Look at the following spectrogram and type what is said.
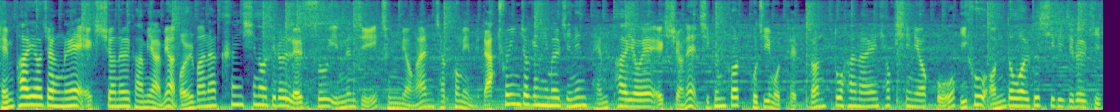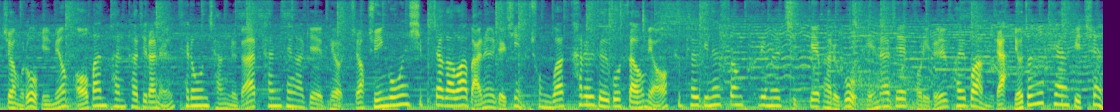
뱀파이어 장르에 액션을 가미하면 얼마나 큰 시너지를 낼 수 있는지 증명한 작품입니다. 초인적인 힘을 지닌 뱀파이어의 액션은 지금껏 보지 못했던 또 하나의 혁신이었고 이후 언더월드 시리즈를 기점으로 일명 urban 판타지라는 새로운 장르가 탄생하게 되었죠. 주인공은 십자가와 마늘 대신 총과 칼을 들고 싸우며 흡혈귀는 선크림을 짙게 바르고 대낮의 거리를 활보합니다. 여전히 태양빛은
